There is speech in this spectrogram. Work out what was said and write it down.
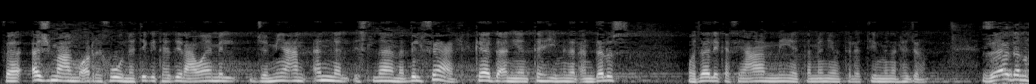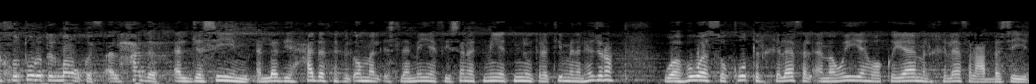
فأجمع المؤرخون نتيجة هذه العوامل جميعا أن الإسلام بالفعل كاد أن ينتهي من الأندلس وذلك في عام 138 من الهجرة. زاد من خطورة الموقف الحدث. الجسيم الذي حدث في الأمة الإسلامية في سنة 132 من الهجرة وهو سقوط الخلافة الأموية وقيام الخلافة العباسية.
